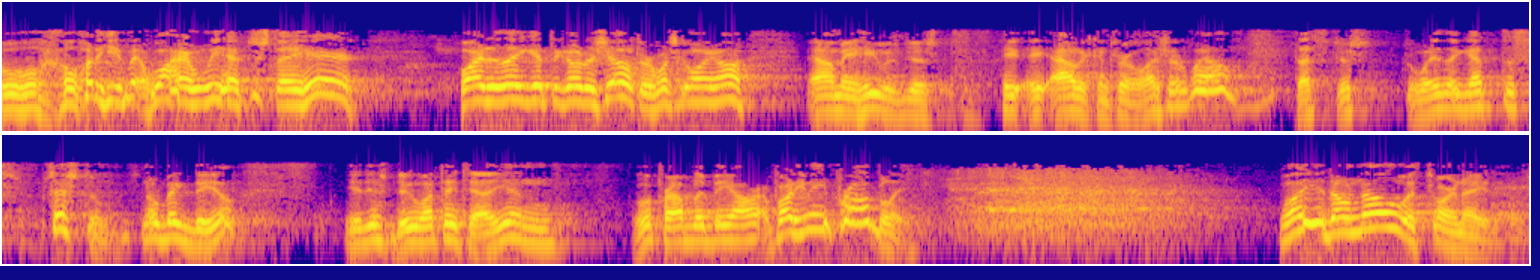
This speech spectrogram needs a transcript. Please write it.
What do you mean? Why do we have to stay here? Why do they get to go to shelter? What's going on? I mean, he was just he, he, out of control. I said, well, that's just the way they got this system. It's no big deal. You just do what they tell you, and we'll probably be all right. What do you mean, probably? well, you don't know with tornadoes.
